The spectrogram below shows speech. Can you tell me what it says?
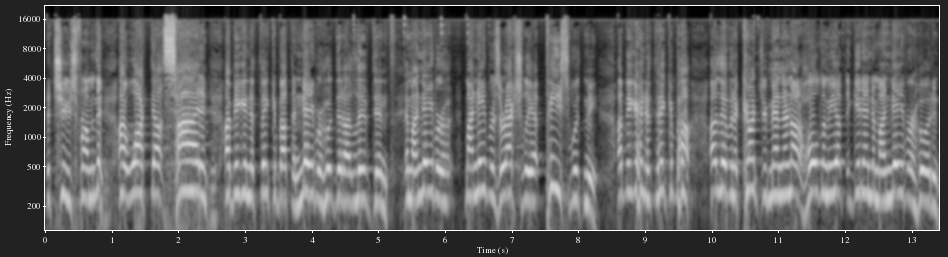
to choose from. And then I walked outside, and I began to think about the neighborhood that I lived in. And my, neighbor, my neighbors are actually at peace with me. I began to think about, I live in a country, man, they're not holding me up to get into my neighborhood. And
